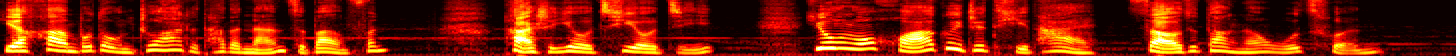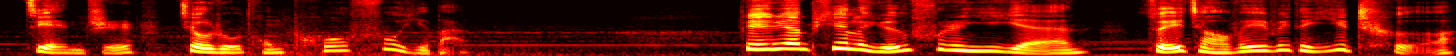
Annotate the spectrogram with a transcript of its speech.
也撼不动抓着她的男子半分，她是又气又急，雍容华贵之体态早就荡然无存，简直就如同泼妇一般。林渊瞥了云夫人一眼，嘴角微微的一扯，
